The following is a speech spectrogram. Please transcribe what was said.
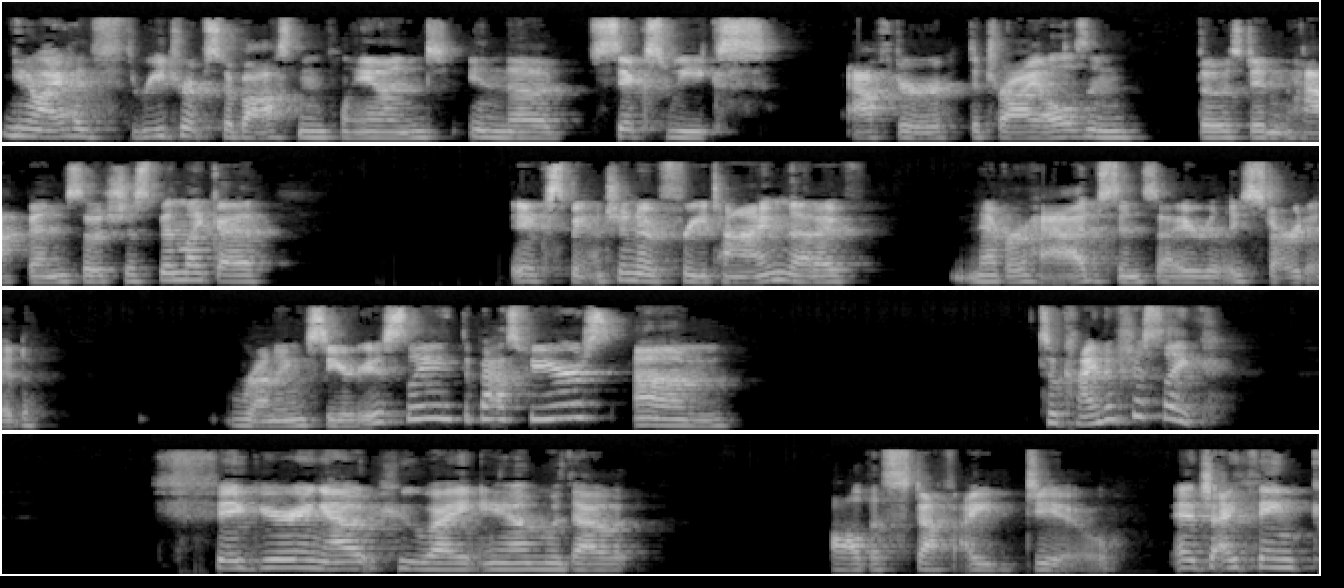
you know, I had three trips to Boston planned in the six weeks after the trials, and those didn't happen. So it's just been like a expansion of free time that I've never had since I really started running seriously the past few years. Um, so kind of just like figuring out who I am without all the stuff I do, which I think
